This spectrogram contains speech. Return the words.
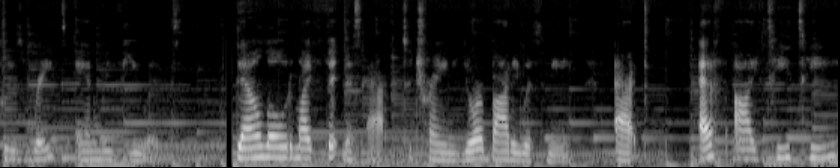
please rate and review it. Download my fitness app to train your body with me at F-I-T-T-A-P-P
